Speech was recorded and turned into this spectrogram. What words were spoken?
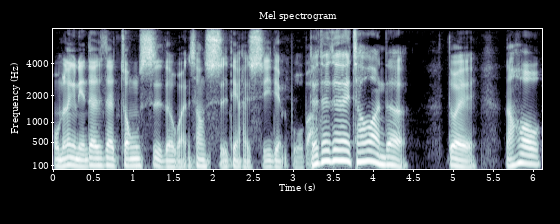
我们那个年代是在中视的晚上十点还是十一点播吧？对对对，超晚的。对，然后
